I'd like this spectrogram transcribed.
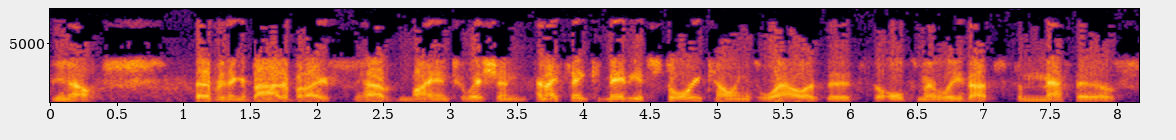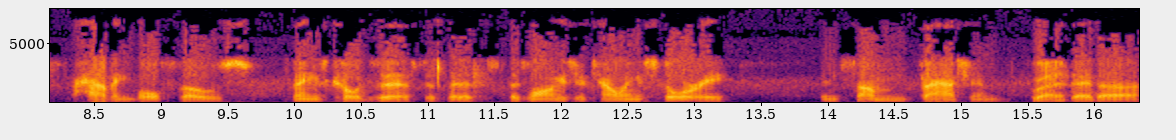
you know everything about it. But I have my intuition, and I think maybe it's storytelling as well. Is that it's the, ultimately that's the method of having both those things coexist. Is that it's as long as you're telling a story in some fashion right. that uh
